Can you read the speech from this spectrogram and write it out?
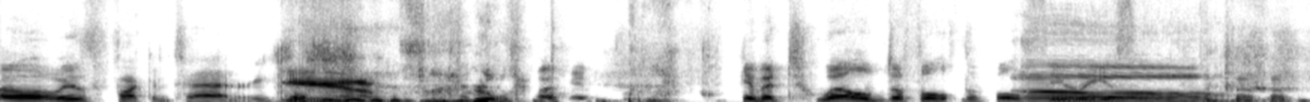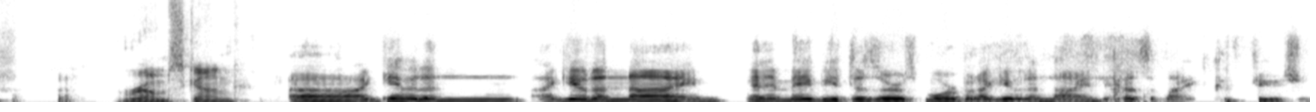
oh, it was fucking 10. Are you? Yeah. Give it 12 to full the full series. oh Rome skunk Uh, I gave it a I gave it a nine, and it maybe it deserves more, but I gave it a nine because of my confusion,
